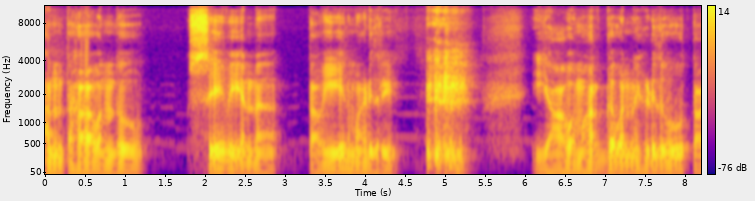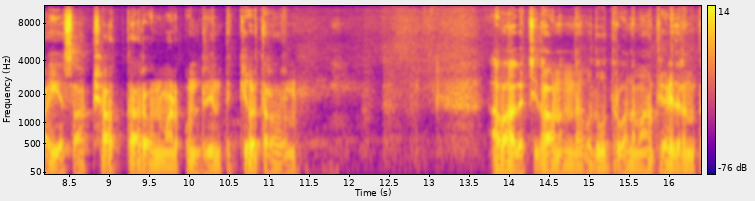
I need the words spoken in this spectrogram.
ಅಂತಹ ಒಂದು ಸೇವೆಯನ್ನು ತಾವು ಏನು ಮಾಡಿದ್ರಿ? ಯಾವ ಮಾರ್ಗವನ್ನು ಹಿಡಿದು ತಾಯಿಯ ಸಾಕ್ಷಾತ್ಕಾರವನ್ನು ಮಾಡಿಕೊಂಡ್ರಿ ಅಂತ ಕೇಳ್ತಾರೆ ಅವ್ರನ್ನು. ಆವಾಗ ಚಿದಾನಂದ ವಧೂತ್ರ ಒಂದು ಮಾತು ಹೇಳಿದ್ರಂತ,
